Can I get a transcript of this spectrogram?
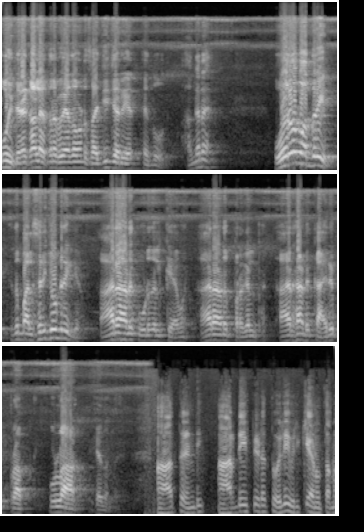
ഓ ഇതിനേക്കാൾ എത്ര ഭേദമുണ്ട് സജി ചെറിയൻ എന്ന് തോന്നും അങ്ങനെ ഓരോ മന്ത്രിയും ഇത് മത്സരിച്ചുകൊണ്ടിരിക്കുകയാണ്. ആരാണ് കൂടുതൽ കേമൻ? ആരാണ് പ്രഗത്ഭൻ? ആരാണ് കാര്യപ്രാപ്തി? ഉള്ള ആൾ എന്നുള്ളത്. ആ തേണ്ടി ആർ ഡി പിയുടെ തൊലി ഇരിക്കുകയാണ് ഉത്തമ.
